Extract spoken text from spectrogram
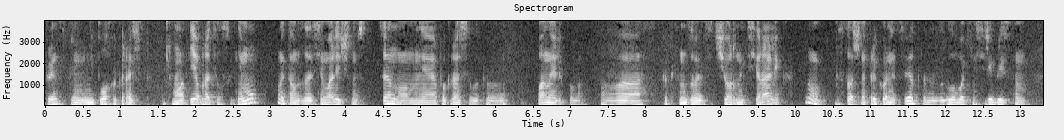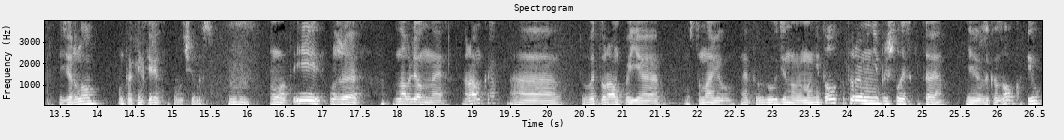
принципе, неплохо красит. Вот. Я обратился к нему, ну и там за символичную цену он мне покрасил эту панельку в, как это называется, черный ксералик. Ну, достаточно прикольный цвет с глубоким серебристым зерном. Ну, так интересно получилось. Угу. Вот. И уже обновленная рамка. А, в эту рамку я установил эту двухдиновую магнитолу, которая мне пришла из Китая. Я ее заказал, купил.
